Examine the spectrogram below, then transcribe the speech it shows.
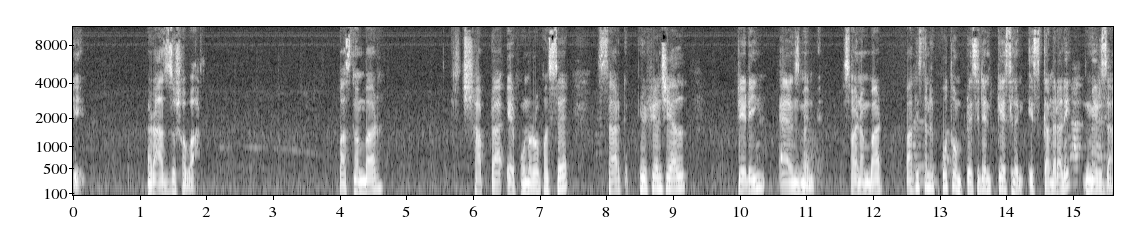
কি? রাজ্যসভা। পাঁচ নম্বর, সাপটা এর পুনরূপ হচ্ছে সার্ক প্রিফারেন্সিয়াল ট্রেডিং অ্যারেঞ্জমেন্ট ছয় নম্বর, পাকিস্তানের প্রথম প্রেসিডেন্ট কে ছিলেন? ইস্কান্দার আলী মির্জা।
